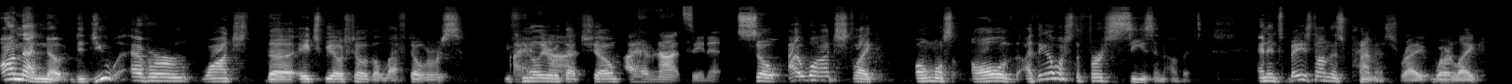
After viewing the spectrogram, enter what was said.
On that note, did you ever watch the HBO show The Leftovers? You familiar with that show? I have not seen it. So I watched like almost all of the, I think I watched the first season of it. And it's based on this premise, right? Where like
